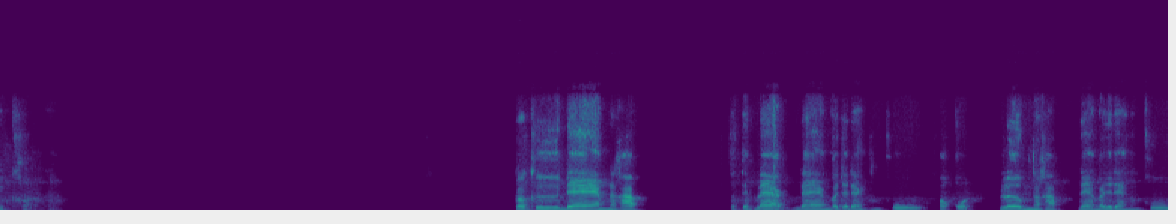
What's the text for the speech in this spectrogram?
record ก็คือแดงนะครับ สเต็ปแรกแดงก็จะแดงทั้งคู่ พอกดเริ่มนะครับ แดงก็จะแดงทั้งคู่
